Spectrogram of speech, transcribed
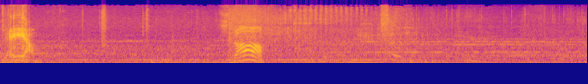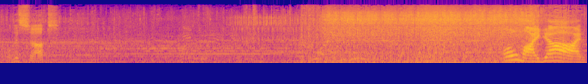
Damn! Stomp! Well, this sucks. Oh my god!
